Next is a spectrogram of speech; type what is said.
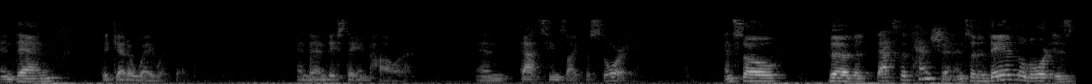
And then they get away with it. And then they stay in power. And that seems like the story. And so the, the, that's the tension. And so the day of the Lord is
